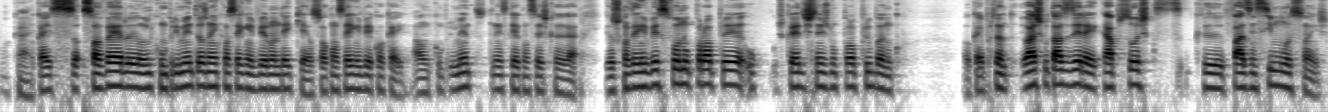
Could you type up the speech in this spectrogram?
Okay. okay? Se, se, houver um incumprimento, eles nem conseguem ver onde é que é, eles só conseguem ver que ok, há um incumprimento, nem sequer consegues carregar. Eles conseguem ver se for no próprio, os créditos que tens no próprio banco. Ok? Portanto, eu acho que o que estás a dizer é que há pessoas que, que fazem simulações.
